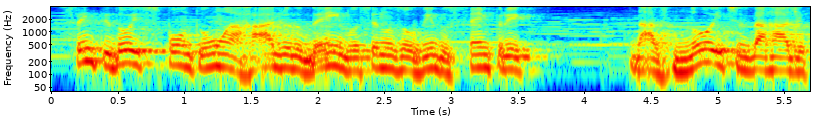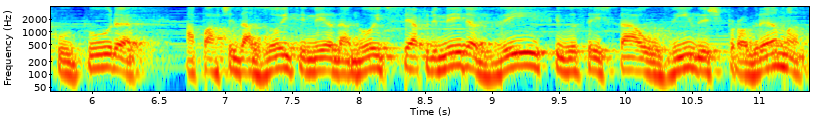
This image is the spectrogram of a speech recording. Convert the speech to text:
102.1 a Rádio do Bem, você nos ouvindo sempre nas noites da Rádio Cultura, a partir das oito e meia da noite. Se é a primeira vez que você está ouvindo este programa,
